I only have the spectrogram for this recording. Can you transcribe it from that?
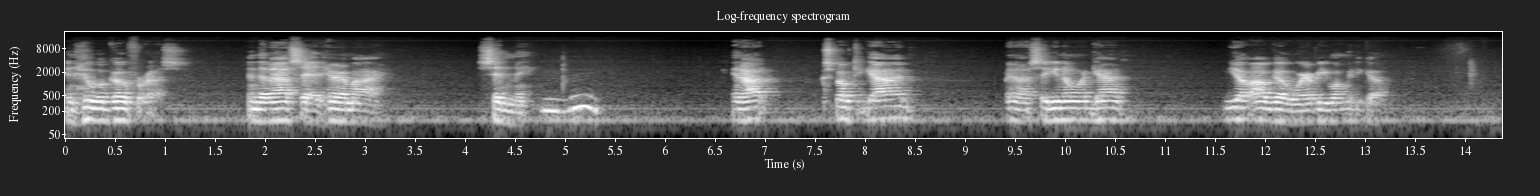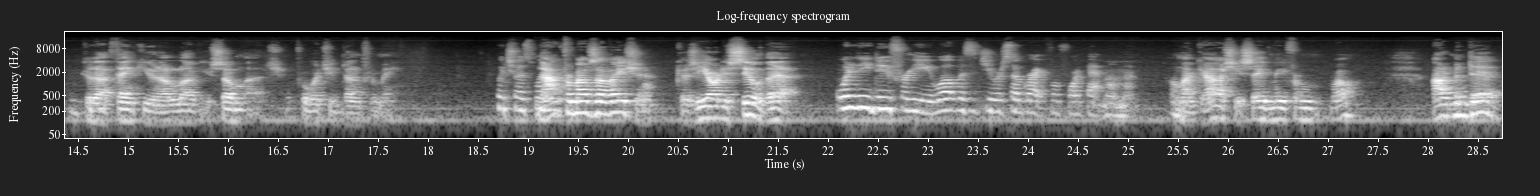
And who will go for us? And then I said, Here am I. Send me. Mm-hmm. And I spoke to God, and I said, You know what, God? You, I'll go wherever you want me to go. Because I thank you and I love you so much for what you've done for me. Which was what? Not for my salvation, because He already sealed that. what did He do for you? What was it you were so grateful for at that moment? Oh my gosh, He saved me from, well, I'd have been dead.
